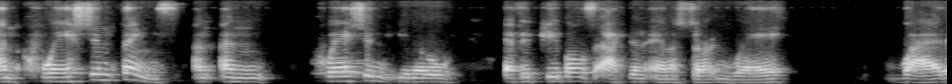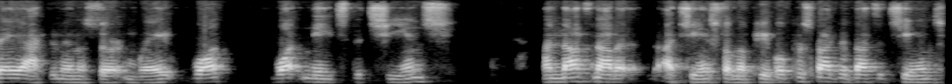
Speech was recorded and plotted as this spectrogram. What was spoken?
and question things and, and question, you know, if a pupil's acting in a certain way, why are they acting in a certain way? What what needs to change? And that's not a, a change from a pupil perspective, that's a change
